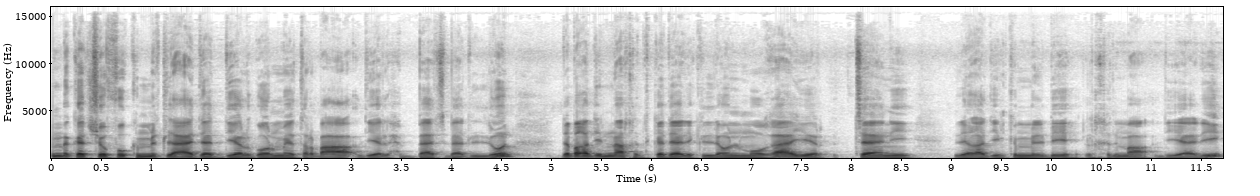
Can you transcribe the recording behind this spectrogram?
كما كتشوفوا كملت العدد ديال الغورميت ربعة ديال الحبات بهذا اللون. دابا غادي ناخذ كذلك اللون المغاير الثاني اللي غادي نكمل به الخدمة ديالي.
